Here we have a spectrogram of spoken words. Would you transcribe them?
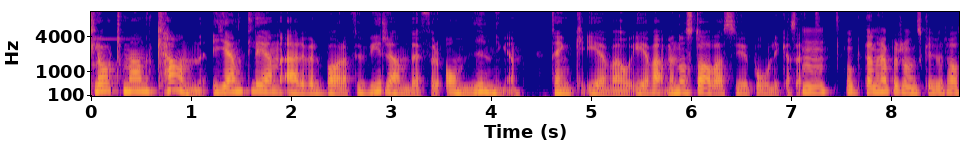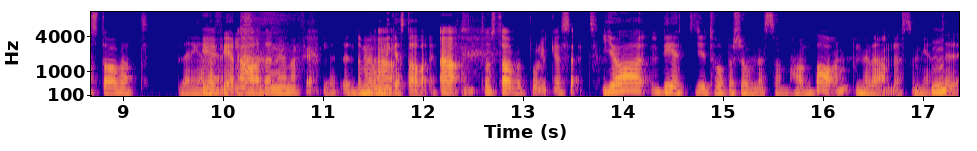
Klart man kan. Egentligen är det väl bara förvirrande för omgivningen. Tänk Eva och Eva. Men de stavas ju på olika sätt. Mm. Och den här personen skriver har stavat... Den ena eh, fel. Ja, den ena fel. De är Ja. olika stavade. Ja, de stavar på olika sätt. Jag vet ju två personer som har barn med varandra som heter, Mm.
